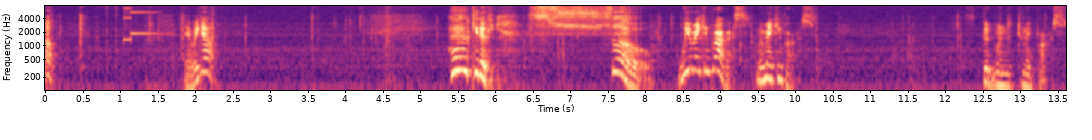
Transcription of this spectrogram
Oh. There we go. Okie dokie. So, we're making progress. We're making progress. It's a good one to make progress.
